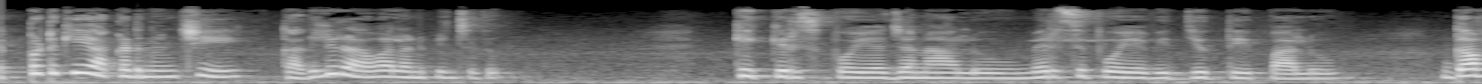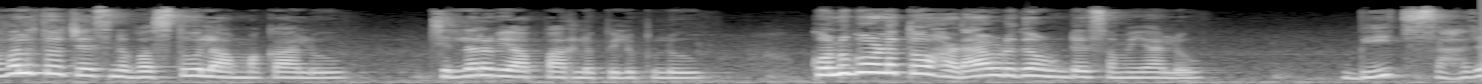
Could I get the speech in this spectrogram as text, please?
ఎప్పటికీ అక్కడి నుంచి కదిలి రావాలనిపించదు. కిక్కిరిసిపోయే జనాలు మెరిసిపోయే విద్యుత్ దీపాలు గవ్వలతో చేసిన వస్తువుల అమ్మకాలు చిల్లర వ్యాపారుల పిలుపులు కొనుగోళ్ళతో హడావుడిగా ఉండే సమయాలు బీచ్ సహజ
